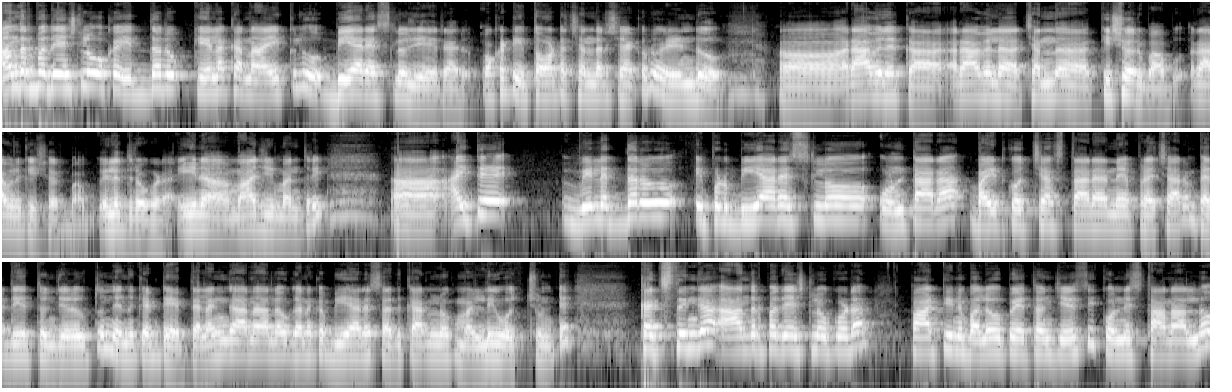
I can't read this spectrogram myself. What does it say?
ఆంధ్రప్రదేశ్లో ఒక ఇద్దరు కీలక నాయకులు బీఆర్ఎస్లో చేరారు. ఒకటి తోట చంద్రశేఖర్ రెండు రావెల రావెల చంద కిషోర్ బాబు రావెల కిషోర్ బాబు వీళ్ళిద్దరూ కూడా ఈయన మాజీ మంత్రి. అయితే వీళ్ళిద్దరూ ఇప్పుడు బీఆర్ఎస్లో ఉంటారా బయటకు వచ్చేస్తారా అనే ప్రచారం పెద్ద ఎత్తున జరుగుతుంది. ఎందుకంటే తెలంగాణలో గనక బీఆర్ఎస్ అధికారంలోకి మళ్ళీ వచ్చుంటే ఖచ్చితంగా ఆంధ్రప్రదేశ్లో కూడా పార్టీని బలోపేతం చేసి కొన్ని స్థానాల్లో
